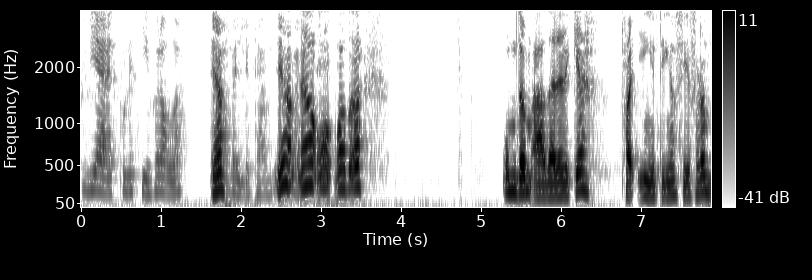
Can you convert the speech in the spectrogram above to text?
'Vi er et politi for alle'. Det Ja. var veldig pent. Ja, ja og, og det, Om de er der eller ikke, har ingenting å si for dem.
